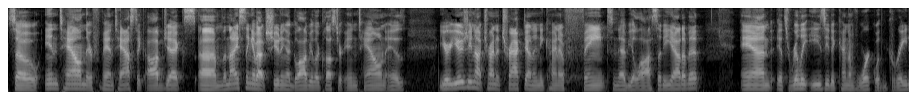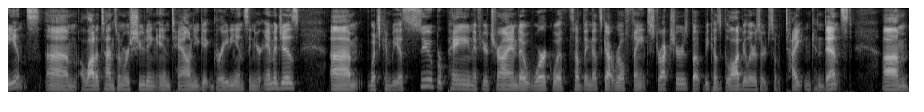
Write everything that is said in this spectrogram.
so in town, they're fantastic objects. Um, the nice thing about shooting a globular cluster in town is you're usually not trying to track down any kind of faint nebulosity out of it. And it's really easy to kind of work with gradients. Um, a lot of times when we're shooting in town, you get gradients in your images um, which can be a super pain if you're trying to work with something that's got real faint structures. But because globulars are so tight and condensed, um,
